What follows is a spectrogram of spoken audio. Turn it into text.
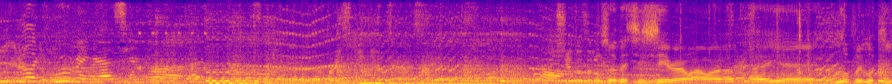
You're like moving as you. Uh, So this is Zero Hour, a uh, lovely looking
